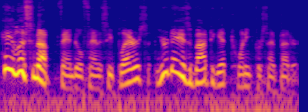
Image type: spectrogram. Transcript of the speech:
Hey, listen up, FanDuel fantasy players. Your day is about to get 20% better.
